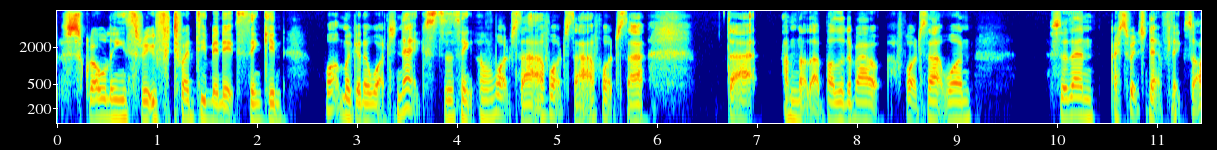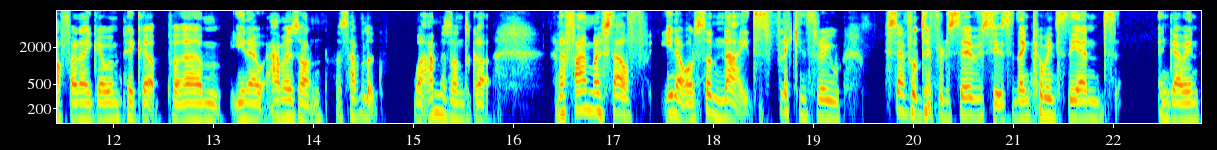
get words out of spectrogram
scrolling through for twenty minutes, thinking, "What am I going to watch next?" And I think, "I've watched that. I've watched that. I've watched that. That I'm not that bothered about. I've watched that one." So then I switch Netflix off and I go and pick up, um, you know, Amazon. Let's have a look what Amazon's got. and I find myself, you know, on some nights flicking through several different services and then coming to the end and going,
